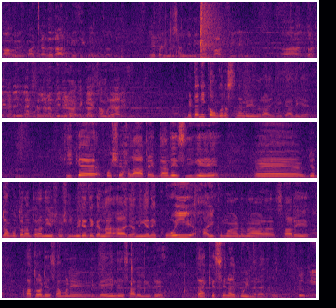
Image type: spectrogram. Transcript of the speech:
ਕਾਂਗਰਸ ਪਾਰਟੀ ਨਾਲ ਨਾਰਾਜ਼ਗੀ ਸੀ ਪਹਿਲਾਂ ਤਾਂ ਇਹ ਤਾਂ ਮੈਨੂੰ ਸਮਝ ਨਹੀਂ ਆਈ। ਬਾਤ ਸੀ ਜਿਹੜੀ ਅਹ ਤੁਹਾਡੇ ਜਿਹੜੇ ਇਲੈਕਸ਼ਨ ਲੜਨ ਦੀ ਜਿਹੜੀ ਗੱਲ ਸਾਹਮਣੇ ਆ ਰਹੀ ਸੀ। ਬੇਟਾ ਨਹੀਂ ਕਾਂਗਰਸ ਨੇ ਮੇਰੀ ਨਾਰਾਜ਼ਗੀ ਕਾਹਦੀ ਹੈ? ਠੀਕ ਹੈ ਕੁਝ ਹਾਲਾਤ ਇਦਾਂ ਦੇ ਸੀਗੇ ਜਦੋਂ ਕੋ ਤਰ੍ਹਾਂ ਤਰ੍ਹਾਂ ਦੀਆਂ ਸੋਸ਼ਲ ਮੀਡੀਆ ਤੇ ਗੱਲਾਂ ਆ ਜਾਂਦੀਆਂ ਨੇ, ਕੋਈ ਹਾਈ ਕਮਾਂਡ ਨਾਲ ਸਾਰੇ ਆ ਤੁਹਾਡੇ ਸਾਹਮਣੇ ਗਏ ਨੇ ਸਾਰੇ ਲੀਡਰ ਤਾਂ ਕਿਸੇ ਨਾਲ ਕੋਈ ਨਾਰਾਜ਼ਗੀ ਨਹੀਂ। ਕਿਉਂਕਿ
